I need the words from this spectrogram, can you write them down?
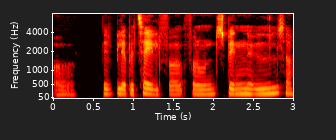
og bliver betalt for, for nogle spændende ydelser.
